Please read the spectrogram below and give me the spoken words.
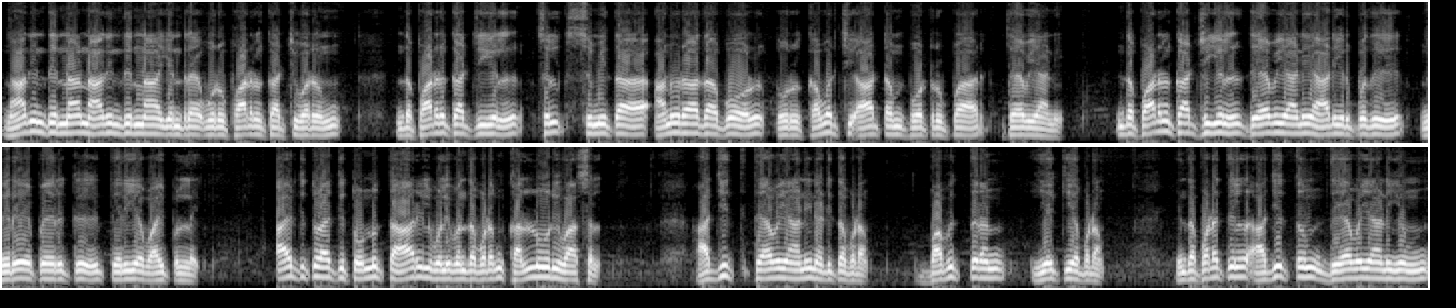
நாதின் தின்னா நாதின் தின்னா என்ற ஒரு பாடல் காட்சி வரும். இந்த பாடல் காட்சியில் சில்க் சுமிதா அனுராதா போல் ஒரு கவர்ச்சி ஆட்டம் போட்டிருப்பார் தேவயானி. இந்த பாடல் காட்சியில் தேவயானி ஆடியிருப்பது நிறைய பேருக்கு தெரிய வாய்ப்பில்லை. ஆயிரத்தி தொள்ளாயிரத்தி தொண்ணூற்றி ஆறில் வெளிவந்த படம் கல்லூரி வாசல். அஜித் தேவயானி நடித்த படம். பவித்ரன் இயக்கிய படம். இந்த படத்தில் அஜித்தும் தேவயானியும்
